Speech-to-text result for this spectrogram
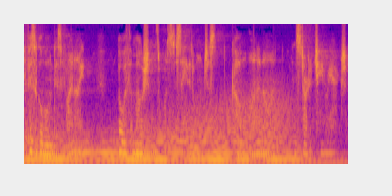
physical wound is finite, but with emotions wants to say that it won't just go on and on and start a chain reaction.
